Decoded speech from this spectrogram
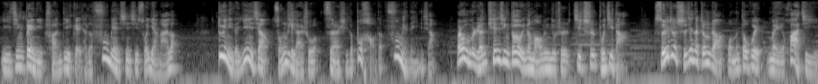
已经被你传递给他的负面信息所掩埋了，对你的印象总体来说自然是一个不好的负面的印象。而我们人天性都有一个毛病，就是记吃不记打。随着时间的增长，我们都会美化记忆。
